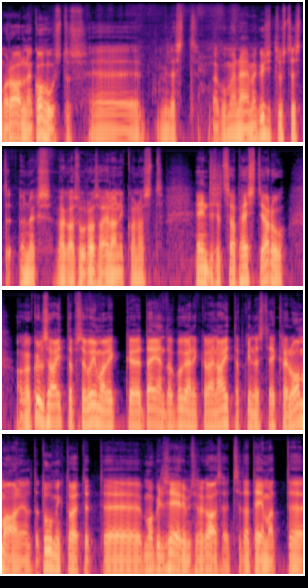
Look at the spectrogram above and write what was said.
moraalne kohustus, äh, millest, nagu me näeme küsitlustest, õnneks väga suur osa elanikkonnast endiselt saab hästi aru, aga küll see aitab, see võimalik äh, täiendav põgenikelaine aitab kindlasti EKRE-l oma nii-öelda tuumiktoetajate mobiliseerimisele kaasa, et seda teemat äh,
